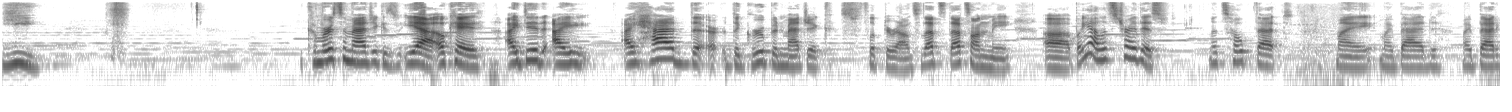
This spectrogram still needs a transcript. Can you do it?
yee. Converts to magic is yeah okay. I did I I had the the group and magic flipped around, so that's that's on me. Uh, but yeah, let's try this. Let's hope that my my bad my bad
